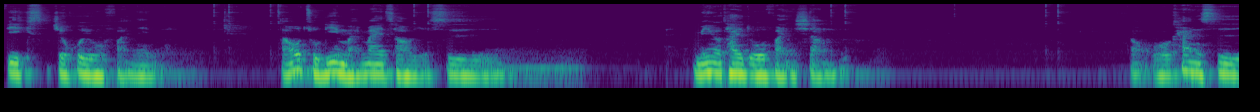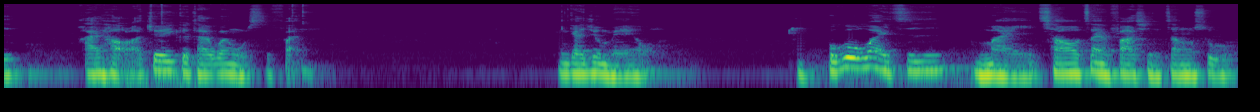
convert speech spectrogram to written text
，Bix 就会有反应了。然后主力买卖潮也是没有太多反向，哦，我看是还好啦，就一个台湾五十反，应该就没有了。不过外资买超占发行张数，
